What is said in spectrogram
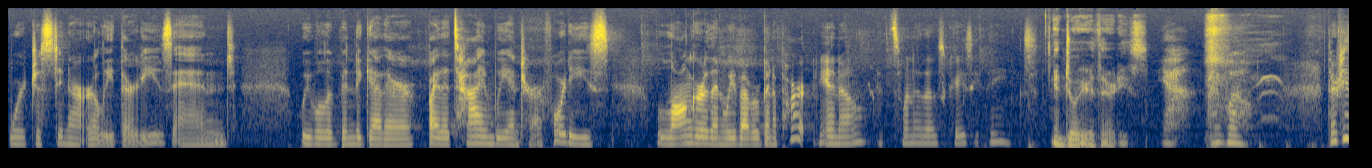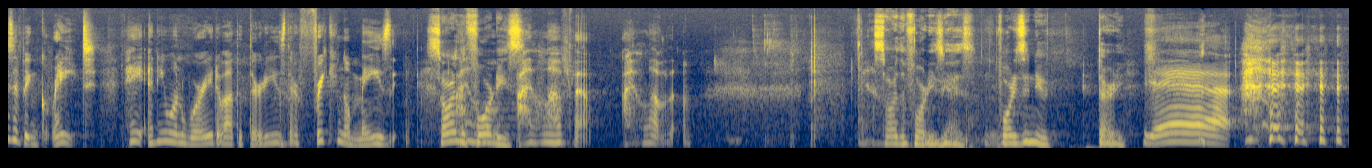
we're just in our early 30s and we will have been together by the time we enter our 40s longer than we've ever been apart you know it's one of those crazy things Enjoy your 30s. yeah, I will. 30s have been great. Hey, anyone worried about the 30s? They're freaking amazing. So are the I lo- 40s. I love them. I love them. Yeah. So are the 40s, guys. 40's a new 30. Yeah.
